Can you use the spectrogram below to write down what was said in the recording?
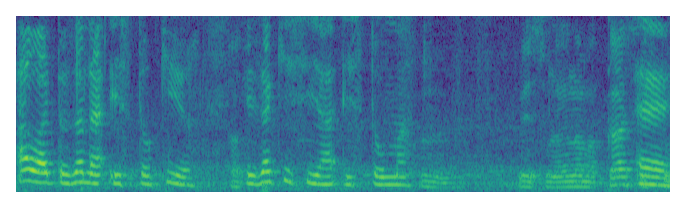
awa toza na estocure eza kisi ya estoma mm. eh,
